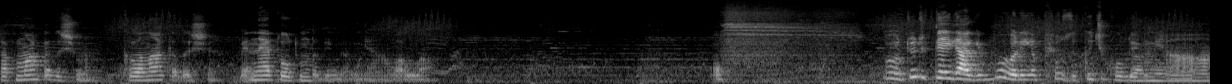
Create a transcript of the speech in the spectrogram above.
takım arkadaşı mı? Klan arkadaşı. Ben nerede olduğumu da bilmiyorum ya vallahi. Of. Böyle düdük Leyla gibi böyle yapıyoruz ya gıcık oluyorum ya.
